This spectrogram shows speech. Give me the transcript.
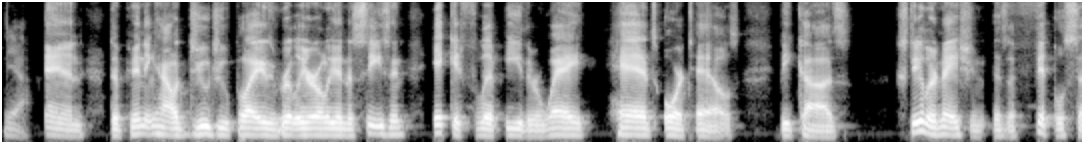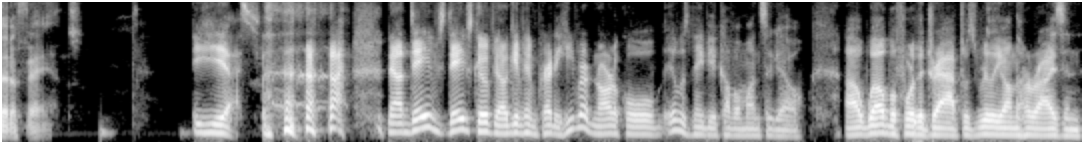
Yeah. And depending how Juju plays really early in the season, it could flip either way, heads or tails, because Steeler Nation is a fickle set of fans. Yes. now, Dave's Dave Schofield, I'll give him credit. He wrote an article. It was maybe a couple months ago, uh, well before the draft was really on the horizon,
